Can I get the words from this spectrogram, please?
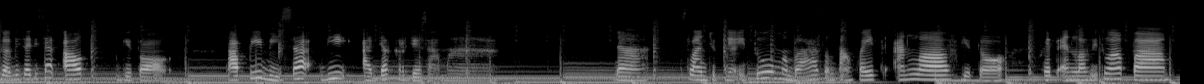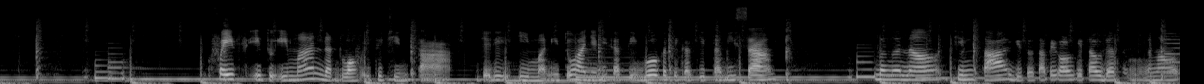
nggak bisa di set out gitu. Tapi bisa diajak kerjasama nah selanjutnya itu membahas tentang faith and love gitu. Faith and love itu apa? Faith itu iman dan love itu cinta. Jadi iman itu hanya bisa timbul ketika kita bisa mengenal cinta gitu. Tapi kalau kita udah mengenal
